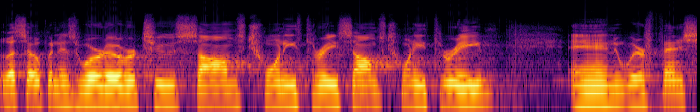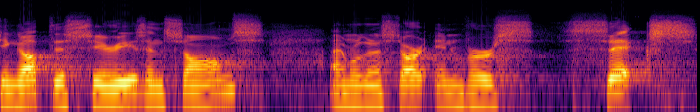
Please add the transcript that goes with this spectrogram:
Let's open His Word over to Psalms 23. Psalms 23. And we're finishing up this series in Psalms. And we're going to start in verse 6.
